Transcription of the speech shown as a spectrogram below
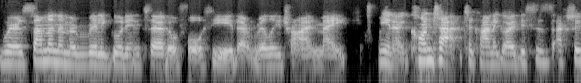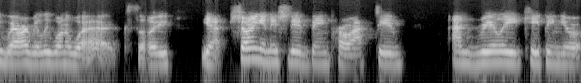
Whereas some of them are really good in third or fourth year that really try and make you know contact to kind of go this is actually where i really want to work. So yeah showing initiative being proactive and really keeping your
